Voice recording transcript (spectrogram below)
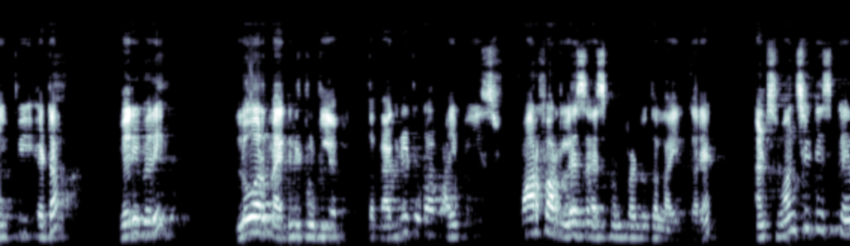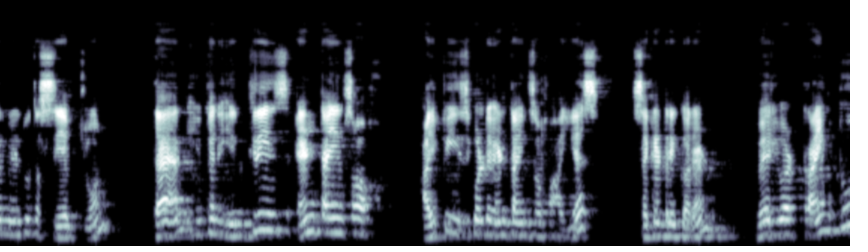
IP at a very very lower magnitude level. The magnitude of IP is far far less as compared to the line current. And once it is came into the safe zone then you can increase n times of ip is equal to n times of is secondary current where you are trying to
